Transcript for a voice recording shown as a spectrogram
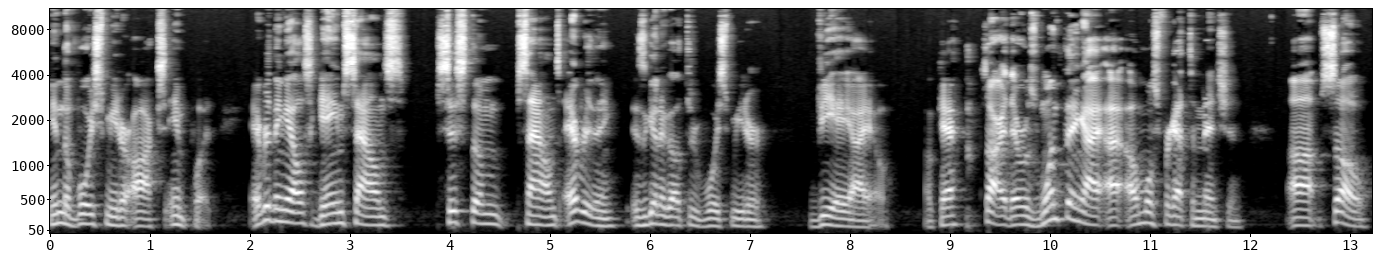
in the Voicemeeter aux input. Everything else, game sounds, system sounds, everything is going to go through Voicemeeter VAIO. Okay. Sorry, there was one thing I, I almost forgot to mention. Uh, so,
